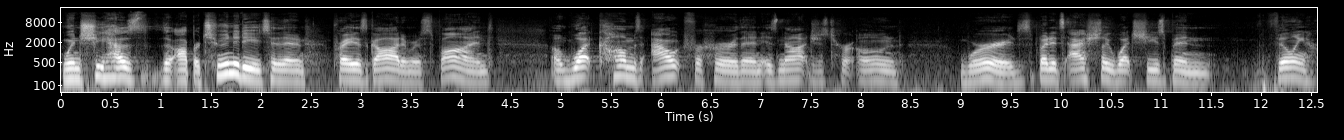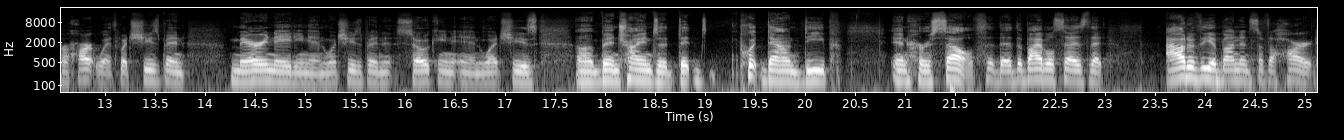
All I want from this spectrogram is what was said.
when she has the opportunity to then praise God and respond, uh, what comes out for her then is not just her own words, but it's actually what she's been filling her heart with, what she's been marinating in, what she's been soaking in, what she's uh, been trying to d- put down deep in herself. The, the Bible says that out of the abundance of the heart,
